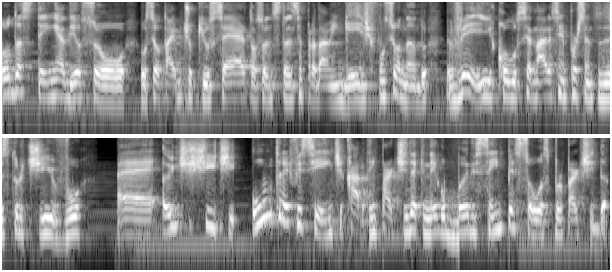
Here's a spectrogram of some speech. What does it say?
todas têm ali o seu, o seu time to kill certo, a sua distância pra dar um engage funcionando, veículo, cenário 100% destrutivo. É, anti-cheat ultra eficiente. Cara, tem partida que nego bane 100 pessoas por partida.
